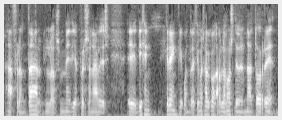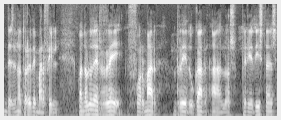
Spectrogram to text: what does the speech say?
afrontar los medios personales. Eh, dicen, creen que cuando decimos algo hablamos de una torre, desde una torre de marfil. Cuando hablo de reformar, reeducar a los periodistas,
